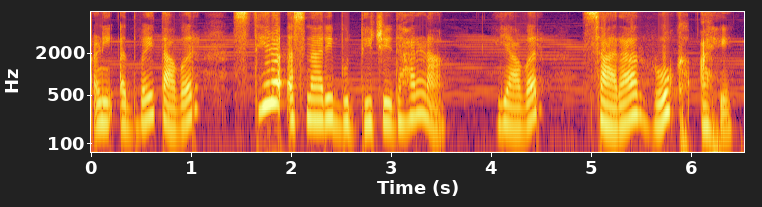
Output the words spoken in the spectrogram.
आणि अद्वैतावर स्थिर असणारी बुद्धीची धारणा यावर सारा रोख आहे.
